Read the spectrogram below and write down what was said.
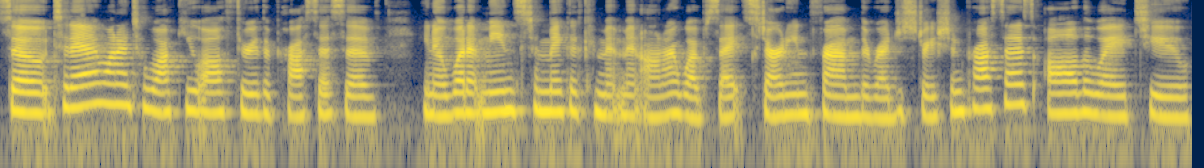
So today I wanted to walk you all through the process of, you know, what it means to make a commitment on our website, starting from the registration process all the way to,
